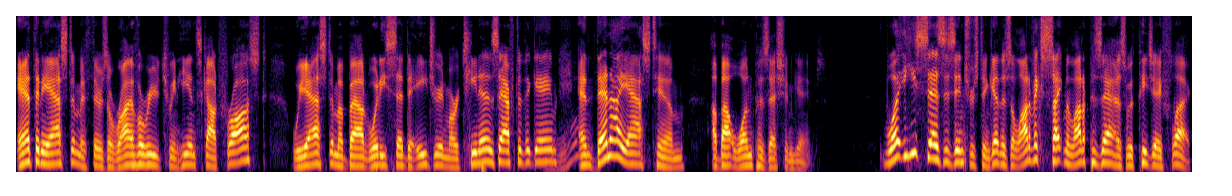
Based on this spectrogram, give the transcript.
Anthony asked him if there's a rivalry between he and Scott Frost. We asked him about what he said to Adrian Martinez after the game. And then I asked him about one possession games. What he says is interesting. Again, there's a lot of excitement, a lot of pizzazz with PJ Fleck.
